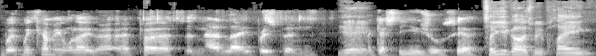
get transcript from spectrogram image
we're, we're coming all over uh, Perth and Adelaide, Brisbane. Yeah. I guess the usuals. Yeah. So you guys will be playing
